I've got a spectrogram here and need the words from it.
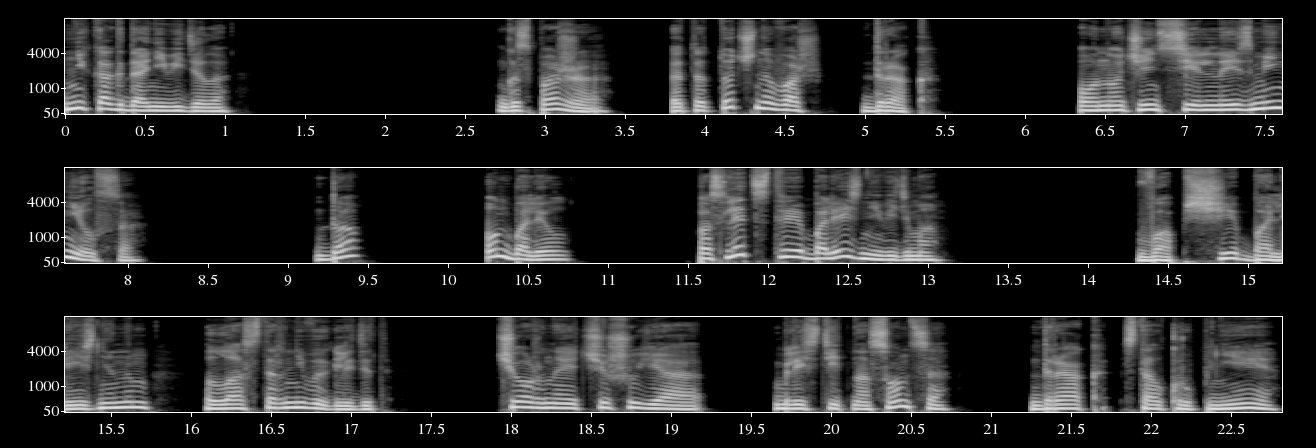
никогда не видела. «Госпожа, это точно ваш драк? Он очень сильно изменился». «Да, он болел. Последствия болезни, видимо». Вообще болезненным Ластер не выглядит. Черная чешуя блестит на солнце, драк стал крупнее,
